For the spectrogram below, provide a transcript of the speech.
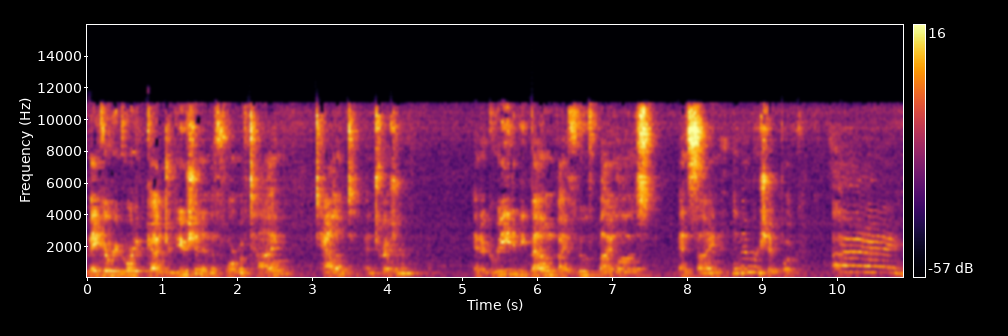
make a recorded contribution in the form of time, talent, and treasure, and agree to be bound by FOOF bylaws and sign the membership book. Aye.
